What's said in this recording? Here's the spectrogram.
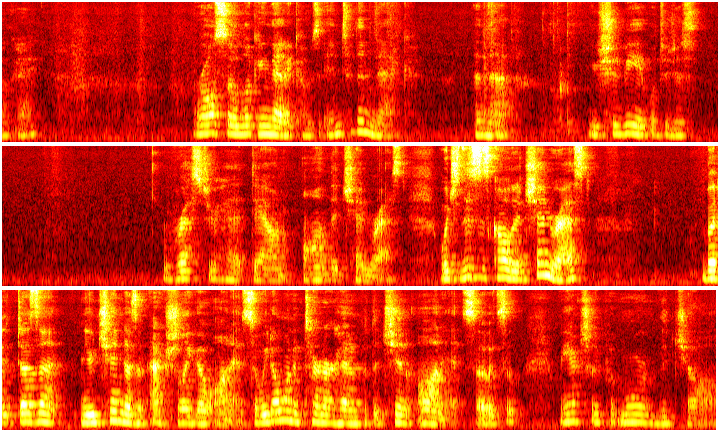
okay? We're also looking that it comes into the neck and that you should be able to just rest your head down on the chin rest, which this is called a chin rest, but it doesn't, your chin doesn't actually go on it. So we don't want to turn our head and put the chin on it. So it's a, we actually put more of the jaw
